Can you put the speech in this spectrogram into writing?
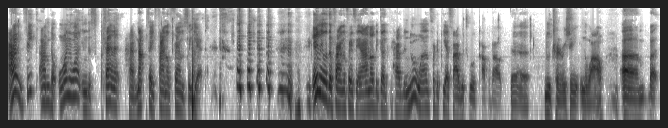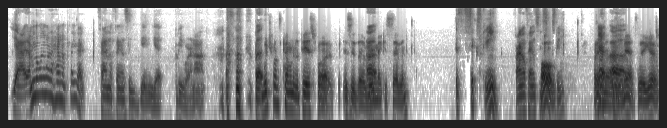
I think I'm the only one in this planet have not played Final Fantasy yet. any of the Final Fantasy, and I know they have the new one for the PS5, which we'll talk about the new generation in a while. Um, but yeah, I'm the only one that haven't played that Final Fantasy game yet, believe it or not. but which one's coming to the PS5? Is it the uh, remake of Seven? It's 16. Final Fantasy oh, 16. I yeah, uh, So there you go.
